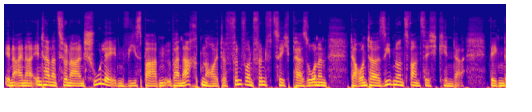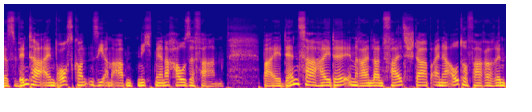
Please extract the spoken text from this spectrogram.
In einer internationalen Schule in Wiesbaden übernachten heute 55 Personen, darunter 27 Kinder. Wegen des Wintereinbruchs konnten sie am Abend nicht mehr nach Hause fahren. Bei Denzerheide in Rheinland-Pfalz starb eine Autofahrerin,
